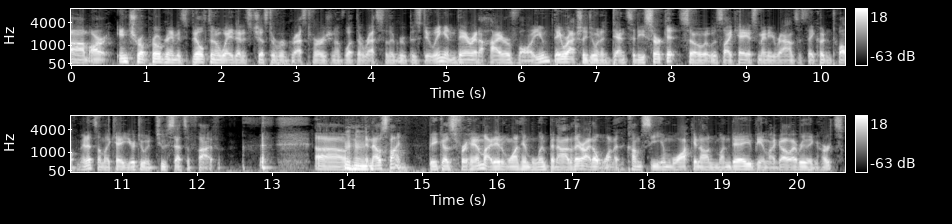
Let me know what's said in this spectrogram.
um, our intro program is built in a way that it's just a regressed version of what the rest of the group is doing, and they're at a higher volume. They were actually doing a density circuit, so it was like, hey, as many rounds as they could in 12 minutes. I'm like, hey, you're doing two sets of five. um, mm-hmm. And that was fine because for him, I didn't want him limping out of there. I don't want to come see him walking on Monday being like, oh, everything hurts.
